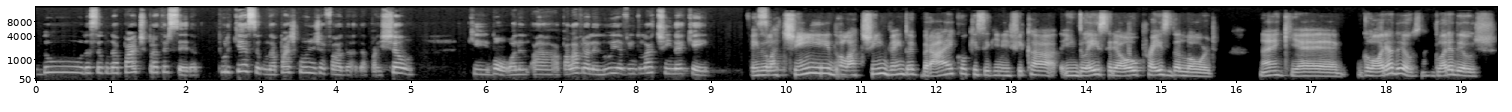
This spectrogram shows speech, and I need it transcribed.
do, da segunda parte para a terceira. Por que a segunda parte? Como a gente vai falar da, da paixão, que, bom, a, a palavra aleluia vem do latim, né, Kay? Vem do latim e do latim vem do hebraico, que significa, em inglês seria Oh, praise the Lord, né? Que é glória a Deus, né? Glória a Deus.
